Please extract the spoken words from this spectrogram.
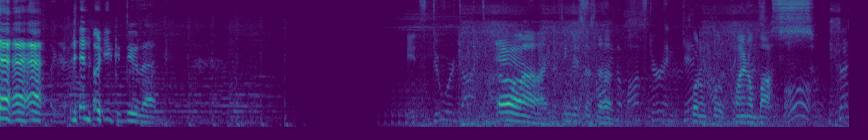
I didn't know you could do that. It's do or die time. Oh, wow. I think this is the quote unquote final boss. Let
